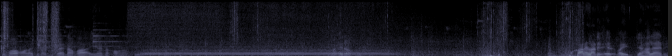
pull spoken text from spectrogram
ဒီဘောကောင်လာကျွန်တော်ဒီဘက်နောက်ကအရင်တစ်ကောင်လာပြီဒီမှာအဲ့တော့ကိုဟိုကားလည်းလာတယ်ဘိုင်ဂျဟာလန်နေ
